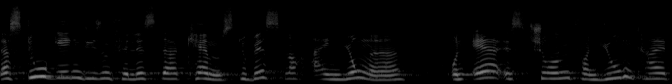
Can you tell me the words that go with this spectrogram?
Dass du gegen diesen Philister kämpfst, du bist noch ein Junge und er ist schon von Jugendheit,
